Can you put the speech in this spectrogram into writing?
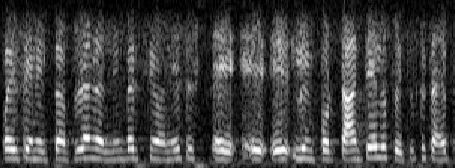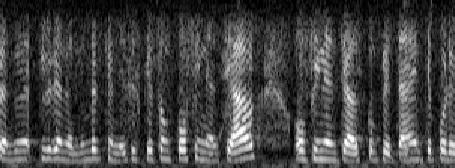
pues en el plan plurianual de inversiones, es- eh, eh, eh, lo importante de los proyectos que están en el plan plurianual de inversiones es que son cofinanciados o financiados completamente por el.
